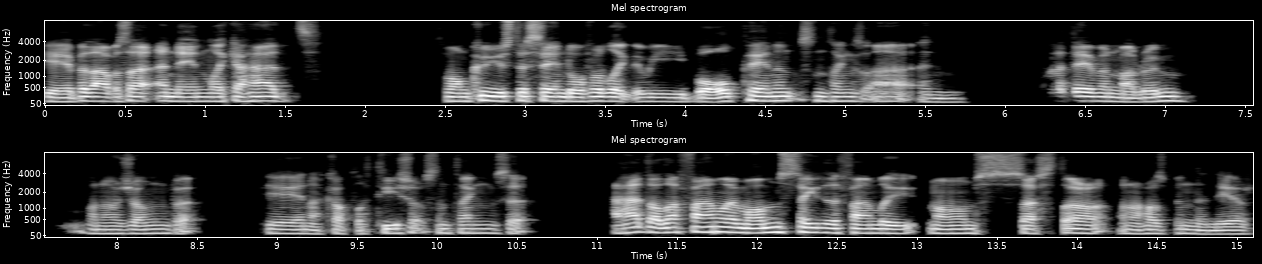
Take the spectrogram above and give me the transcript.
Yeah, but that was it. And then like I had some uncle used to send over like the wee ball pennants and things like that, and I had them in my room when I was young. But yeah, and a couple of t-shirts and things that I had other family, mum's side of the family, my mum's sister and her husband and their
